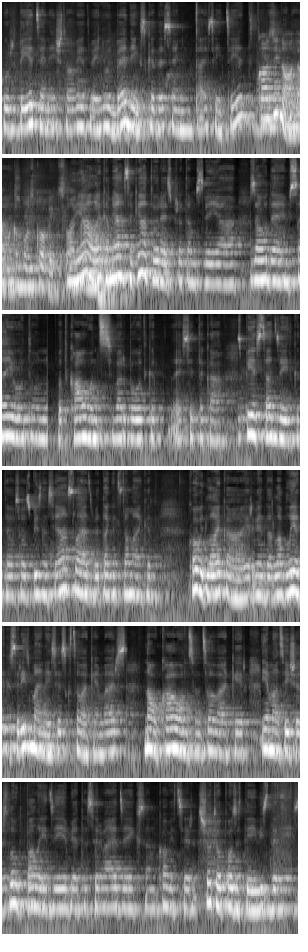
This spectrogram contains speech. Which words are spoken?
kuras bija iecienījušas to vietu, bija ļoti bēdīgas, kad es viņu taisīju ciet. Kā zinām, ka būs covid? Nu, jā, laikam jāsaka, jā, toreiz, protams, bija zaudējuma sajūta un pat kauns varbūt, ka esi spiests atzīt, ka tev savs biznesa jāslēdz, bet tagad es domāju, ka Covid laikā ir viena tāda laba lieta, kas ir izmainījusies, ka cilvēkiem vairs nav kauns un cilvēki ir iemācījušies lūgt palīdzību, ja tas ir vajadzīgs. Covid ir šo to pozitīvi izdarījis.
